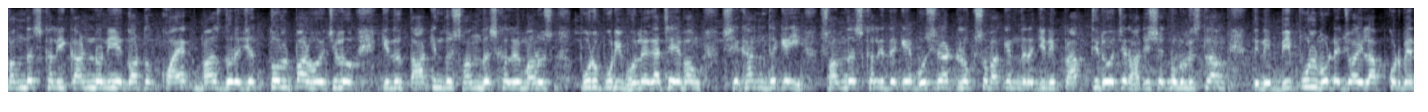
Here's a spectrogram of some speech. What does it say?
সন্দেশখালী কাণ্ড নিয়ে গত কয়েক মাস ধরে যে তোলপাড় হয়েছিল, কিন্তু তা কিন্তু সন্দেশখালের মানুষ পুরোপুরি ভুলে গেছে এবং সেখান থেকেই সন্দেশখালী থেকে বসিরহাট লোকসভা কেন্দ্রে যিনি প্রার্থী রয়েছেন হাজি শেখ নুরুল ইসলাম, তিনি বিপুল ভোটে জয় লাভ করবেন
